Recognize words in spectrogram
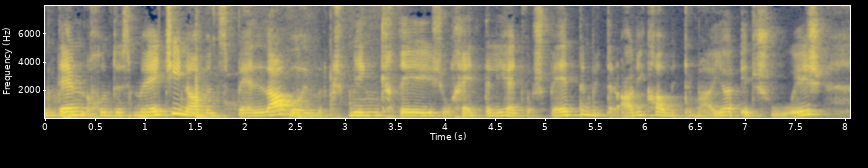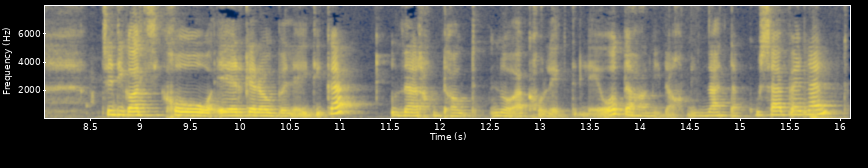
Und dann kommt ein Mädchen namens Bella, das immer geschminkt ist und Kettchen hat, das später mit der Annika und mit der Maya in der Schule ist. Sie die ganze Zeit ärgern und beleidigen. Und dann kommt halt noch ein Kollege, der Leo, den habe ich nach meinem netten Cousin benannt.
